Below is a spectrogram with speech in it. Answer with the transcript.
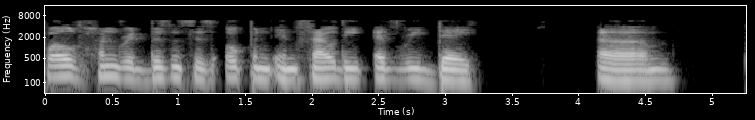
1200 businesses opened in Saudi every day. Um,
